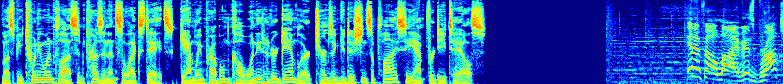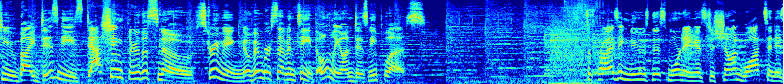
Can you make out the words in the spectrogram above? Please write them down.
Must be 21 plus and present in select states. Gambling problem? Call 1 800 Gambler. Terms and conditions apply. See app for details. NFL Live is brought to you by Disney's Dashing Through the Snow, streaming November 17th only on Disney Plus. Surprising news this morning as Deshaun Watson is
